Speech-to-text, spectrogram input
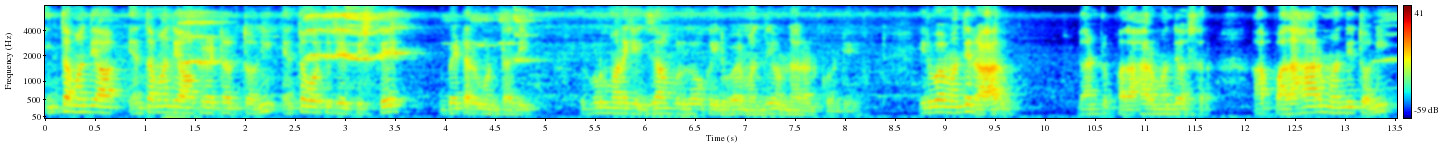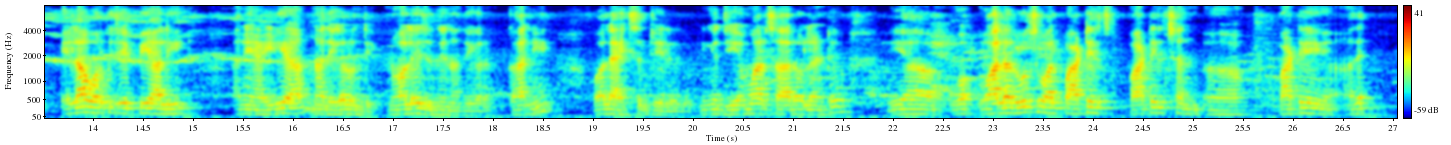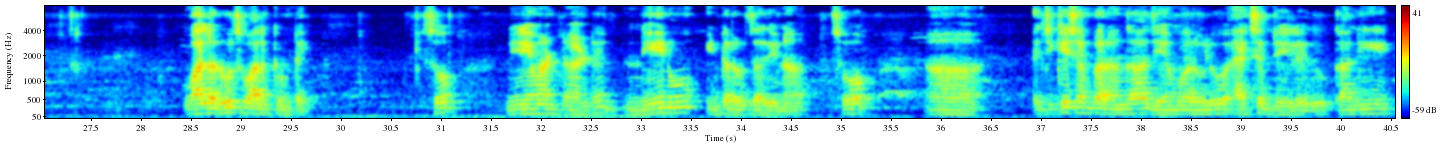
ఇంతమంది ఎంతమంది ఎంతమంది ఆపరేటర్తోని వర్క్ చేపిస్తే బెటర్గా ఉంటుంది ఇప్పుడు మనకి ఎగ్జాంపుల్గా ఒక ఇరవై మంది ఉన్నారనుకోండి. ఇరవై మంది రారు. దాంట్లో పదహారు మంది వస్తారు. ఆ పదహారు మందితోని ఎలా వర్క్ చేపియాలి అనే ఐడియా నా దగ్గర ఉంది. నాలెడ్జ్ ఉంది నా దగ్గర. కానీ వాళ్ళు యాక్సెప్ట్ చేయలేదు. ఇంకా జిఎంఆర్ సార్ వాళ్ళు అంటే ఇక వాళ్ళ రూల్స్ వాళ్ళు పాటి పాటిల్చ పాటి అదే వాళ్ళ రూల్స్ వాళ్ళకి ఉంటాయి. సో నేనేమంటున్నా అంటే నేను ఇంటర్ చదివిన సో ఎడ్యుకేషన్ పరంగా జేఎంఆర్ఓలు యాక్సెప్ట్ చేయలేదు కానీ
